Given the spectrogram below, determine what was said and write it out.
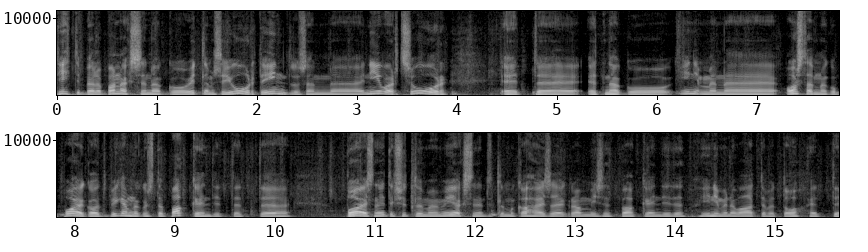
tihtipeale pannakse nagu ütleme, see juurdehindlus on niivõrd suur, et, et nagu inimene ostab nagu poe kaudu pigem nagu seda pakendit, et poes näiteks ütleme, müüakse need, ütleme kahesaja grammised pakendid, et inimene vaatab, et oh, et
